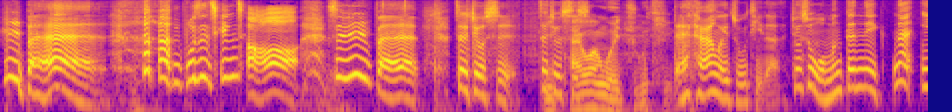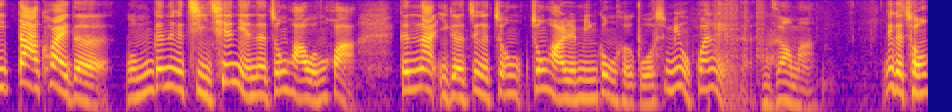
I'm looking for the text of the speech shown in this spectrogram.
日本，不是清朝，是日本。这就是这就是台湾为主体，对，台湾为主体的，就是我们跟那那一大块的，我们跟那个几千年的中华文化，跟那一个这个中中华人民共和国是没有关联的，你知道吗？那个从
